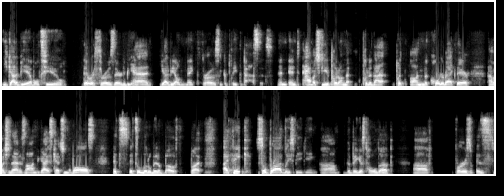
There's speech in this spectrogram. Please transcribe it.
you gotta be able to there were throws there to be had. You got to be able to make the throws and complete the passes. And and how much do you put on that put that put on the quarterback there? How much of that is on the guys catching the balls? It's it's a little bit of both. But I think so broadly speaking, um, the biggest holdup uh, for as, as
